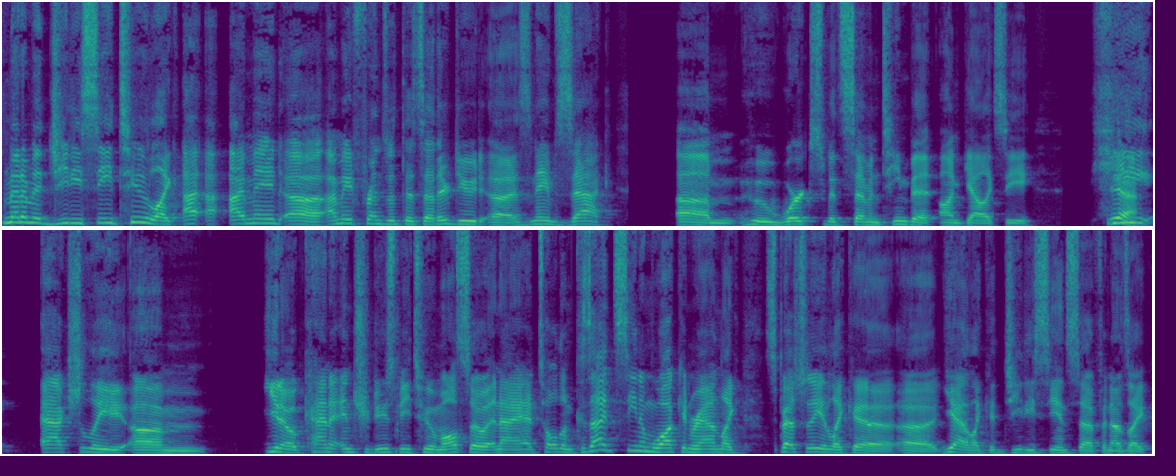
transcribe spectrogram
met him at GDC too, like I, I I made uh, I made friends with this other dude. Uh, his name's Zach, um, who works with 17-bit on Galak-Z. He Yeah. actually, um, you know, kind of introduced me to him also, and I had told him because I'd seen him walking around, like especially like a uh, yeah, like a GDC and stuff, and I was like,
